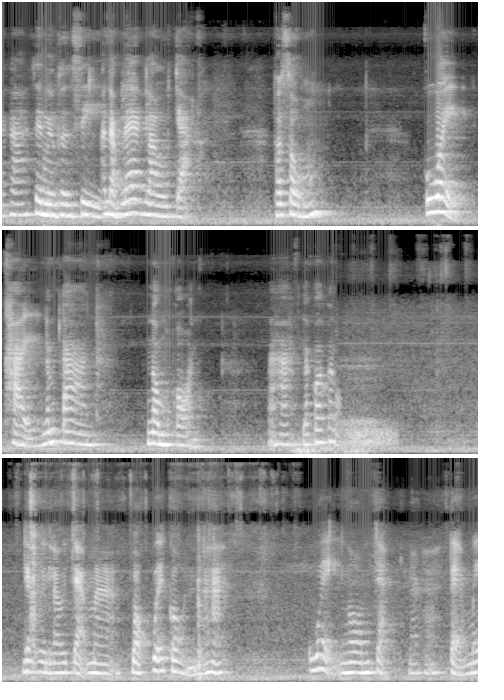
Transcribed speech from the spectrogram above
นะคะเศษหนึ่งส่วนสี่อันดับแรกเราจะผสม กล้วยไข่น้ำตาล นมก่อนนะคะแล้วก็ค่อยอย่างอื่นเราจะมาบอกกล้วยก่อนนะคะกล้วยงอมจัดนะคะ แต่ไม่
